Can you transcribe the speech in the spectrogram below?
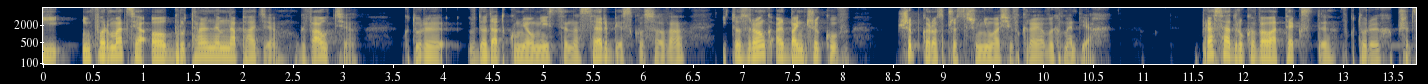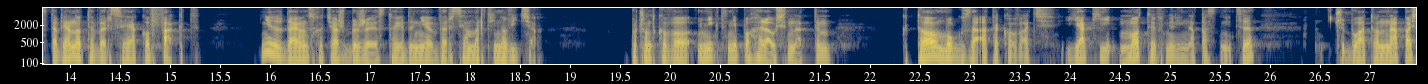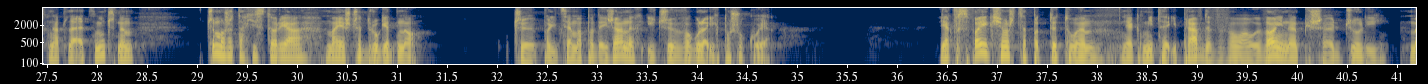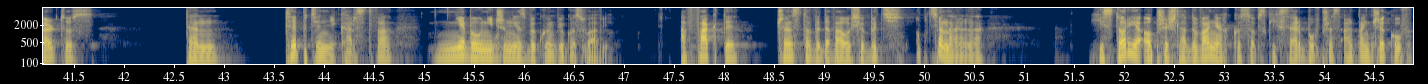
I informacja o brutalnym napadzie, gwałcie, który w dodatku miał miejsce na Serbię z Kosowa i to z rąk Albańczyków, szybko rozprzestrzeniła się w krajowych mediach. Prasa drukowała teksty, w których przedstawiano tę wersję jako fakt, nie dodając chociażby, że jest to jedynie wersja Martinowicia. Początkowo nikt nie pochylał się nad tym, kto mógł zaatakować, jaki motyw mieli napastnicy, czy była to napaść na tle etnicznym, czy może ta historia ma jeszcze drugie dno? Czy policja ma podejrzanych i czy w ogóle ich poszukuje? Jak w swojej książce pod tytułem Jak mity i prawdy wywołały wojnę, pisze Julie Mertus, ten typ dziennikarstwa nie był niczym niezwykłym w Jugosławii, a fakty często wydawały się być opcjonalne. Historie o prześladowaniach kosowskich Serbów przez Albańczyków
